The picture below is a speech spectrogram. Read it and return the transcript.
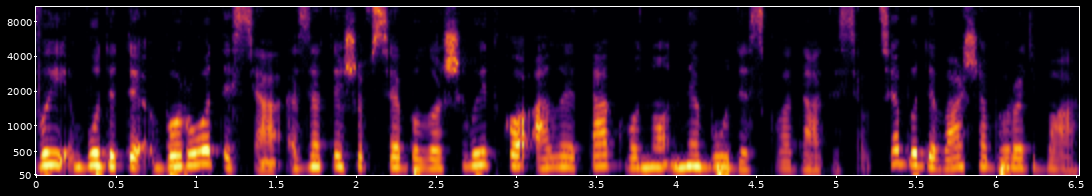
ви будете боротися за те, щоб все було швидко, але так воно не буде складатися. Це буде ваша боротьба.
